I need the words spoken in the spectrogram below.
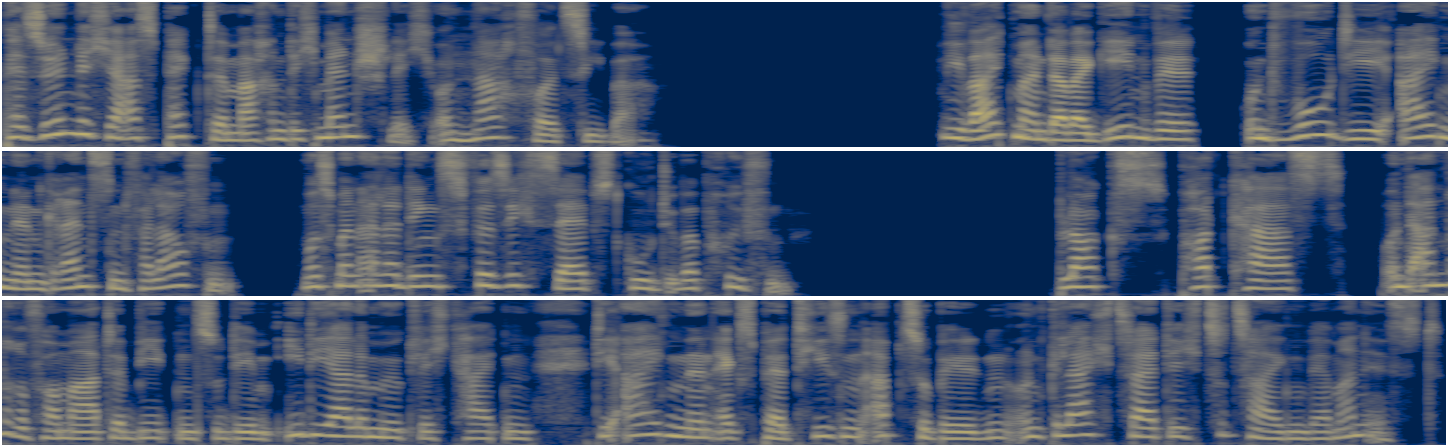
Persönliche Aspekte machen dich menschlich und nachvollziehbar. Wie weit man dabei gehen will und wo die eigenen Grenzen verlaufen, muss man allerdings für sich selbst gut überprüfen. Blogs, Podcasts und andere Formate bieten zudem ideale Möglichkeiten, die eigenen Expertisen abzubilden und gleichzeitig zu zeigen, wer man ist.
